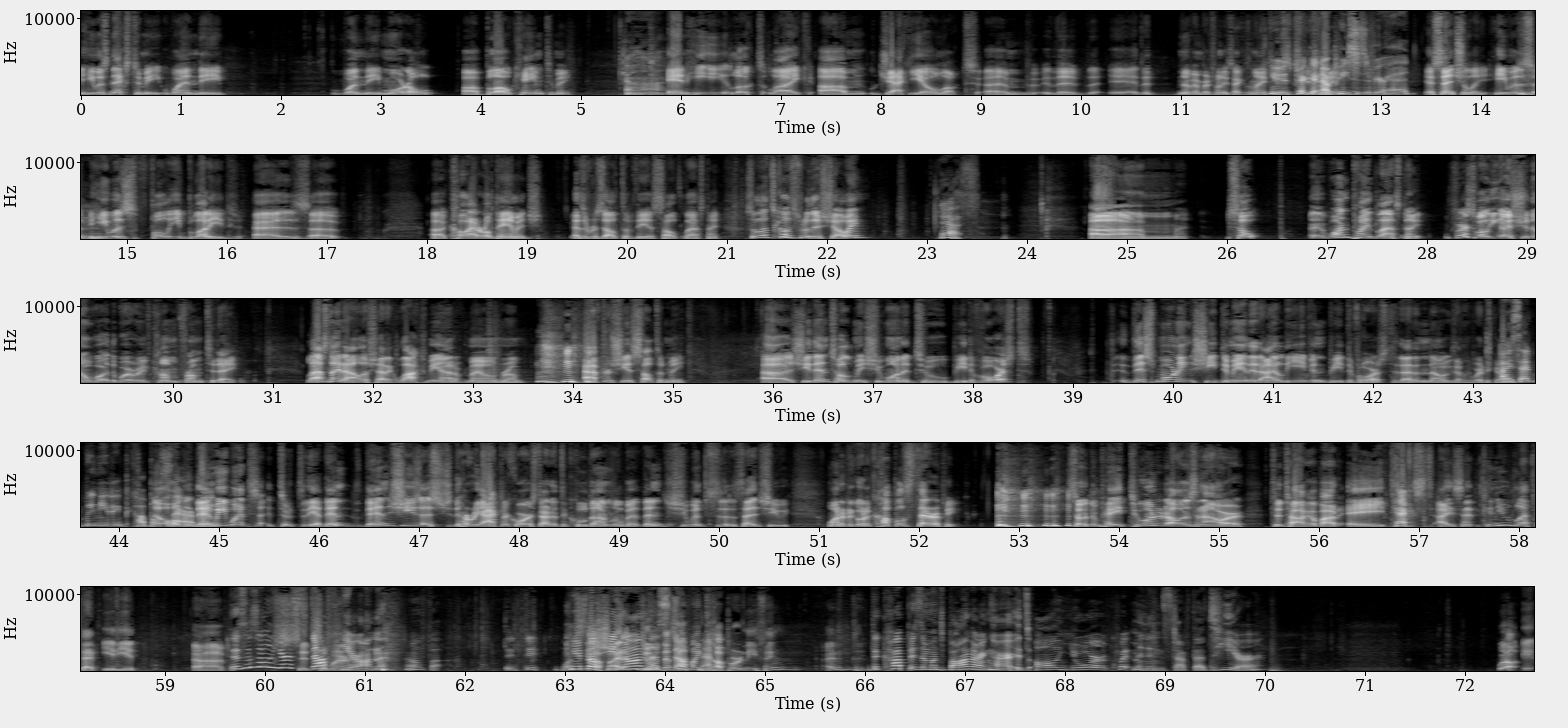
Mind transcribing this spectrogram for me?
he was next to me when the when the mortal uh, blow came to me, Uh huh. and he looked like um, Jackie O looked um, the, the the November twenty second, nineteen. He was picking up pieces of your head. Essentially, he was Mm-hmm. he was fully bloodied as uh, uh, collateral damage as a result of the assault last night. So let's go through this, shall we? Yes. Um. So, at one point last night, first of all, you guys should know wh- where we've come from today. Last night, Alice Shattuck locked me out of my own room after she assaulted me. Uh, she then told me she wanted to be divorced. This morning, she demanded I leave and be divorced. I didn't know exactly where to go. I said we needed couples no, hold on. therapy. then we went to, to- yeah. Then then she's uh, her reactor core started to cool down a little bit. Then she went to, said she wanted to go to couples therapy. so to pay two hundred dollars an hour to talk about a text I sent. Can you let that idiot? Uh, This is all your sit stuff somewhere? here on the sofa. It- it what can't stuff? Be, she's I didn't on do the it. That's stuff not my now. cup or anything. I didn't. Think... The cup isn't what's bothering her. It's all your equipment and stuff that's here. Well, it,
